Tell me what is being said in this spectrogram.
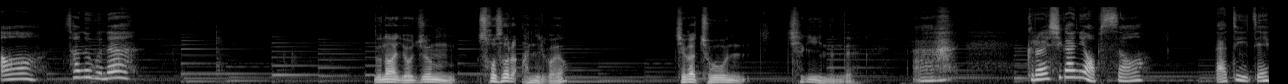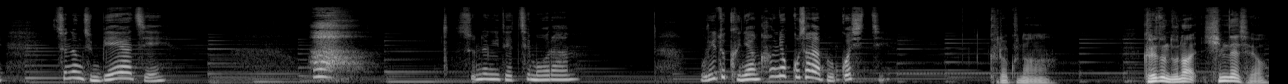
어, 선우구나. 누나 요즘 소설 안 읽어요? 제가 좋은 책이 있는데. 아, 그럴 시간이 없어. 나도 이제 수능 준비해야지. 하, 수능이 대체 뭐람. 우리도 그냥 학력고사나 볼 것이지. 그렇구나. 그래도 누나 힘내세요.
